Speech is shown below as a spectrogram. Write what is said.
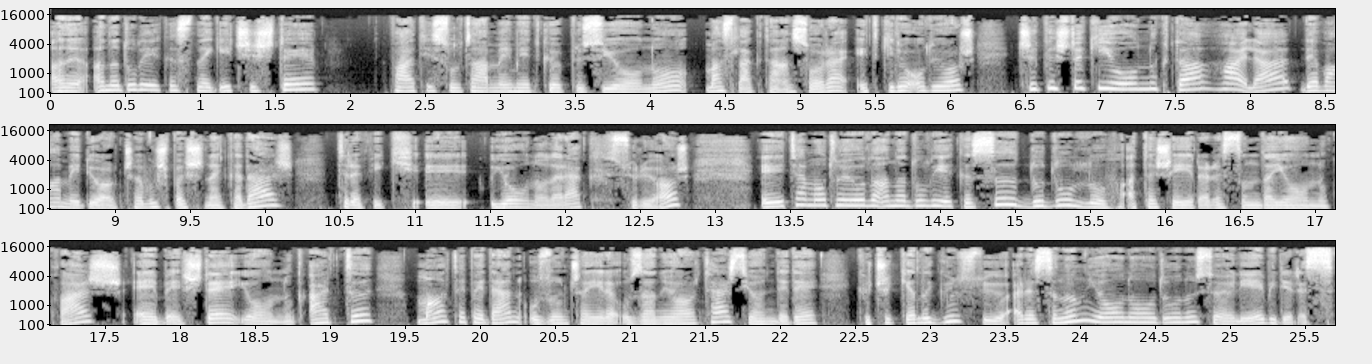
An- Anadolu yakasına geçişte Fatih Sultan Mehmet Köprüsü yoğunluğu Maslak'tan sonra etkili oluyor. Çıkıştaki yoğunluk da hala devam ediyor. Çavuşbaşı'na kadar trafik e, yoğun olarak sürüyor. E, Tem otoyolu Anadolu yakası Dudullu Ataşehir arasında yoğunluk var. E5'te yoğunluk arttı. Maltepe'den Uzunçayır'a uzanıyor. Ters yönde de Küçükyalı Gülsuyu arasının yoğun olduğunu söyleyebiliriz.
